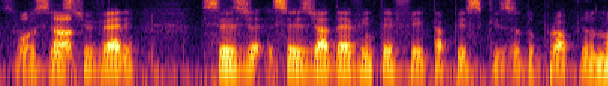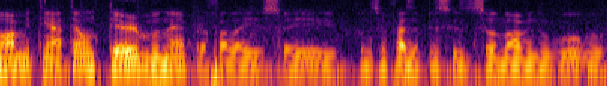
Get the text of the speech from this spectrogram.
Se Portal- vocês tiverem, vocês já, vocês já devem ter feito a pesquisa do próprio nome. Tem até um termo, né, para falar isso aí. Quando você faz a pesquisa do seu nome no Google,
